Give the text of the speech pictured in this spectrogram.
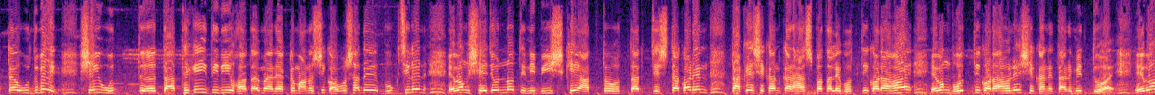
একটা উদ্বেগ, সেই তার থেকেই তিনি হতা মানে একটা মানসিক অবসাদে ভুগছিলেন এবং সেজন্য তিনি বিষ খেয়ে আত্মহত্যার চেষ্টা করেন। তাকে সেখানকার হাসপাতালে ভর্তি করা হয় এবং ভর্তি করা হলে সেখানে তার মৃত্যু হয়। এবং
